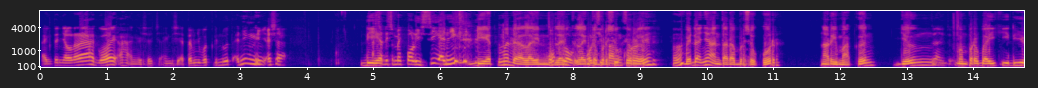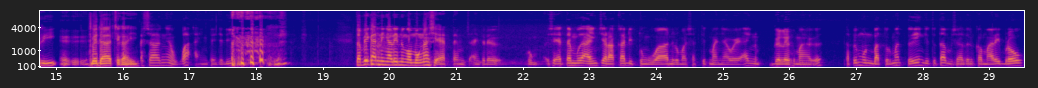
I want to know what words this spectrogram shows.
Aing teh nyerah, goy. Ah, geus aja aing di si eta nyebut gendut anjing nih asa. Asa diet disemek polisi anjing. diet mah ada lain lain Goblok, lain teu polisi bersyukur eh. Hah? Bedanya antara bersyukur, narimakeun jeung Nah, memperbaiki diri. Beda cek aing. Asa ngewa aing teh jadi. Tapi kan ninggalin ngomongna si Etem aing teh si Etem aing ceraka ditungguan di rumah sakit mah nya we aing geuleuh mah. Tapi mun batur mah teuing gitu tah bisa kamari bro.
